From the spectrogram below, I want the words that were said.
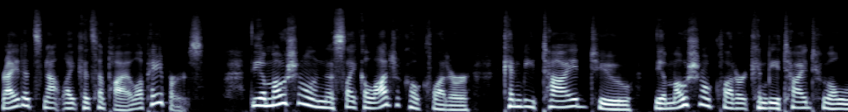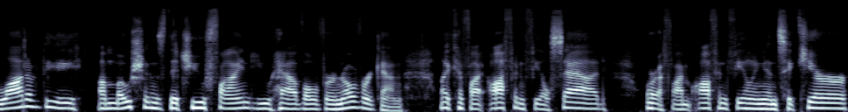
right? It's not like it's a pile of papers. The emotional and the psychological clutter can be tied to the emotional clutter can be tied to a lot of the emotions that you find you have over and over again. Like if I often feel sad, or if I'm often feeling insecure,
